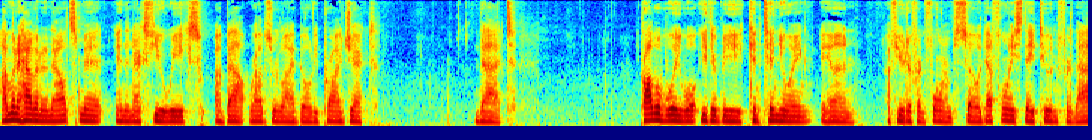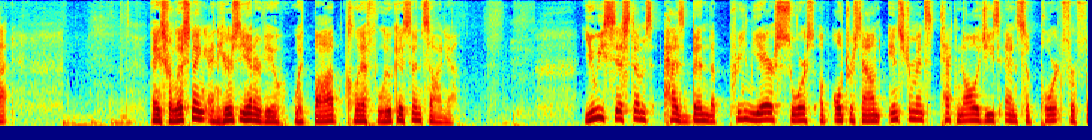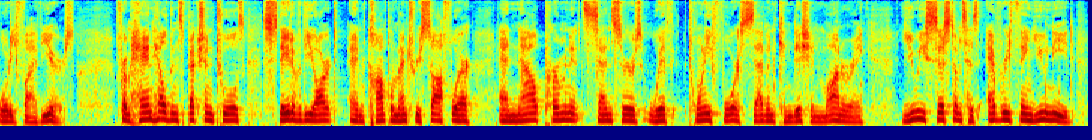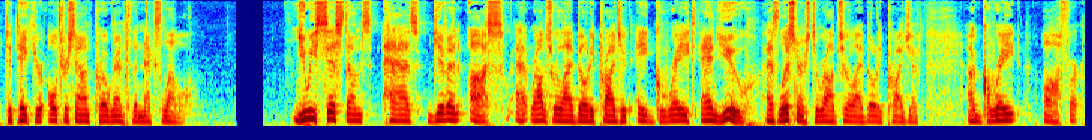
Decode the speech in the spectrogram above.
I'm going to have an announcement in the next few weeks about Rob's Reliability Project that probably will either be continuing in a few different forms. So definitely stay tuned for that. Thanks for listening, and here's the interview with Bob, Cliff, Lucas, and Sonia. UE Systems has been the premier source of ultrasound instruments, technologies, and support for 45 years. From handheld inspection tools, state of the art and complementary software, and now permanent sensors with 24 7 condition monitoring, UE Systems has everything you need to take your ultrasound program to the next level. UE Systems has given us at Rob's Reliability Project a great, and you as listeners to Rob's Reliability Project, a great offer.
